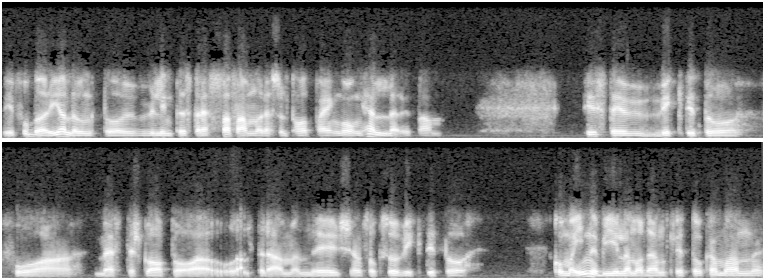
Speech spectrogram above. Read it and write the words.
vi får börja lugnt och vi vill inte stressa fram något resultat på en gång heller utan visst det är viktigt att få mästerskap och, och allt det där men det känns också viktigt att komma in i bilen ordentligt. Då kan man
